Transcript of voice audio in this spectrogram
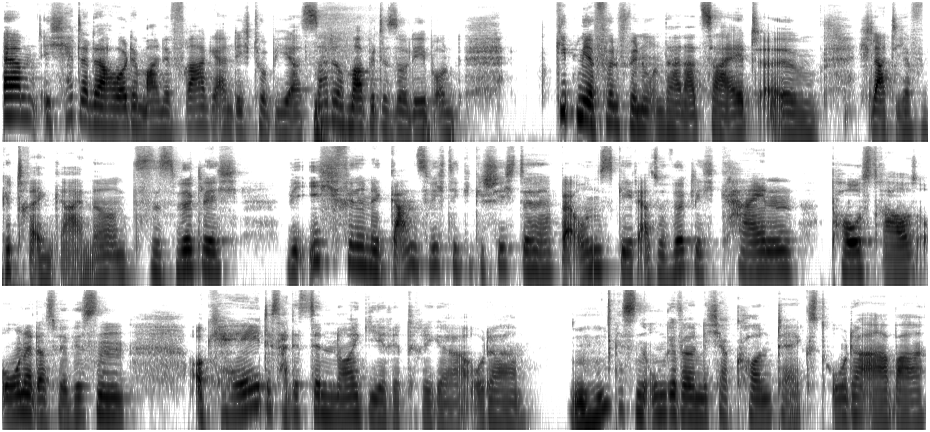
ähm, ich hätte da heute mal eine Frage an dich, Tobias. Sei doch mal bitte so lieb und gib mir fünf Minuten deiner Zeit. Ähm, ich lade dich auf ein Getränk ein. Ne? Und es ist wirklich, wie ich finde, eine ganz wichtige Geschichte. Bei uns geht also wirklich kein Post raus, ohne dass wir wissen, okay, das hat jetzt den Neugierde-Trigger oder Mhm. ist ein ungewöhnlicher Kontext oder aber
